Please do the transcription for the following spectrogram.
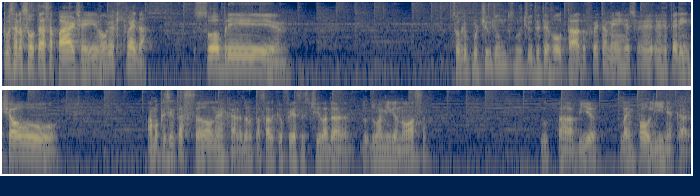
começaram a soltar essa parte aí, vamos ver o que, que vai dar. Sobre. Sobre o motivo de um dos motivos de ter voltado foi também referente ao Há uma apresentação, né, cara, do ano passado que eu fui assistir lá da, do, de uma amiga nossa, a Bia, lá em Paulínia, cara,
